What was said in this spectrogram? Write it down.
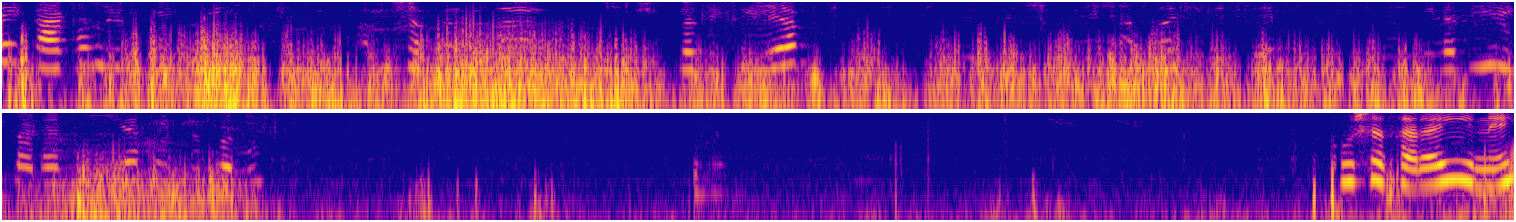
এই কাঁঠালের দিয়ে আমি সকালবেলা দিছিলাম। গেছে। দিয়ে এই কটা দিয়ে ভর্তা করব। খোসা ছাড়াই নেই।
